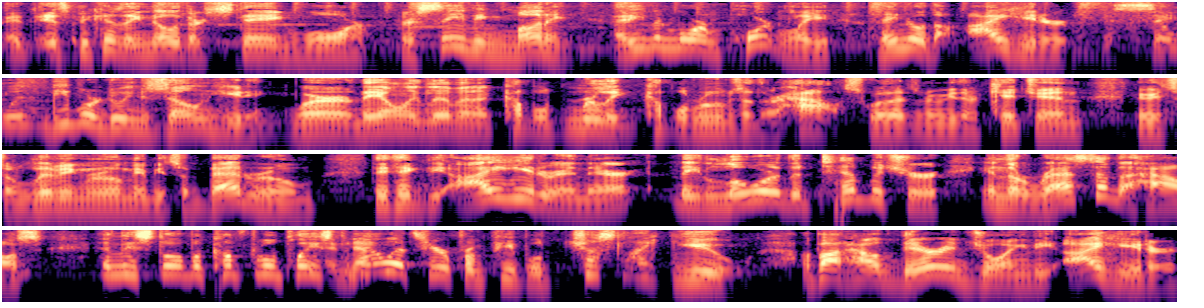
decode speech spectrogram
it- it's because they know they're staying warm, they're saving money, and even more importantly, they know the iHeater is safe. When people are doing zone heating, where they only live in a couple, really couple rooms of their house, whether it's maybe their kitchen, maybe it's a living room, maybe it's a bedroom, they take the iHeater in there, they lower the temperature in the rest of the house, and they still have a comfortable place and to now let's hear from people just like you about how they're enjoying the iHeater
